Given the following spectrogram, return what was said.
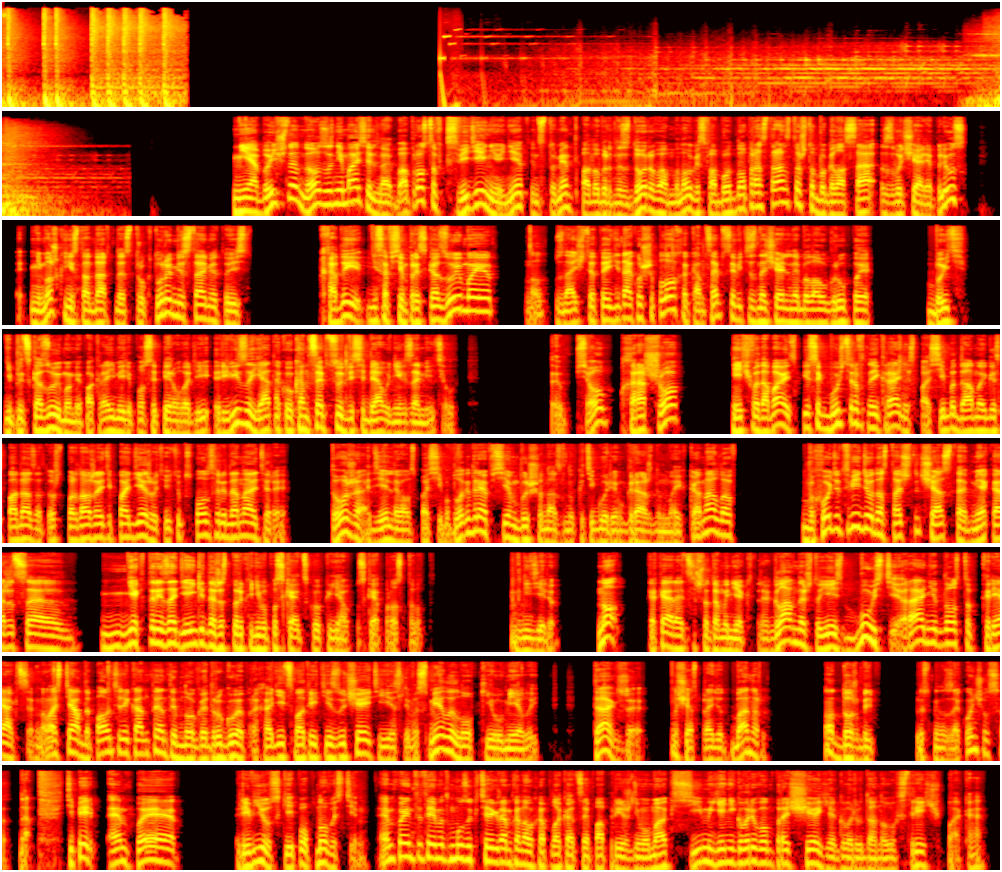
Необычно, но занимательно. Вопросов к сведению нет, инструменты подобраны здорово, много свободного пространства, чтобы голоса звучали. Плюс немножко нестандартная структура местами, то есть ходы не совсем предсказуемые, ну, значит, это и не так уж и плохо. Концепция ведь изначальная была у группы быть непредсказуемыми, по крайней мере, после первого ре- релиза я такую концепцию для себя у них заметил. Все хорошо, Нечего добавить, список бустеров на экране. Спасибо, дамы и господа, за то, что продолжаете поддерживать. YouTube-спонсоры-донатеры. Тоже отдельно вам спасибо. Благодаря всем вышеназванным категориям граждан моих каналов выходит видео достаточно часто. Мне кажется, некоторые за деньги даже столько не выпускают, сколько я выпускаю просто вот в неделю. Но какая разница, что там у некоторых. Главное, что есть бусти, ранний доступ к реакциям, новостям, дополнительный контент и многое другое. Проходите, смотрите, изучайте, если вы смелый, ловкий и умелый. Также ну, сейчас пройдет баннер. Ну, должен быть плюс-минус закончился. Да. Теперь MP Reviews, кей-поп новости. MP Entertainment, музыка, телеграм-канал, хаплокация по-прежнему. Максим, я не говорю вам прощай, я говорю до новых встреч, пока.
